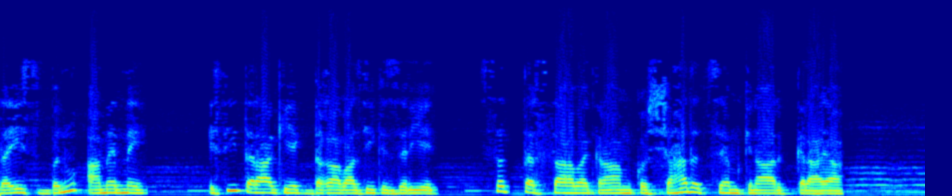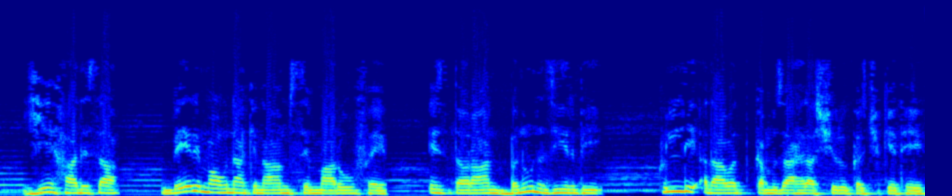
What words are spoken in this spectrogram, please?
رئیس بنو عامر نے اسی طرح کی ایک دغابازی کے ذریعے ستر صحابہ کرام کو شہادت سے ہمکنار کرایا۔ یہ حادثہ بیر معاونہ کے نام سے معروف ہے۔ اس دوران بنو نذیر بھی کھلی عداوت کا مظاہرہ شروع کر چکے تھے۔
